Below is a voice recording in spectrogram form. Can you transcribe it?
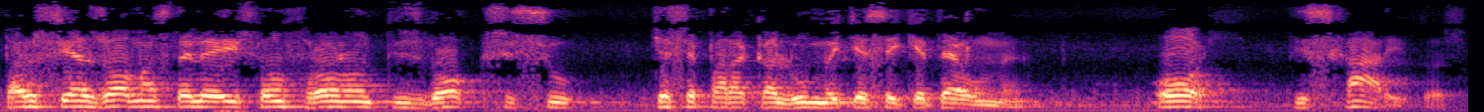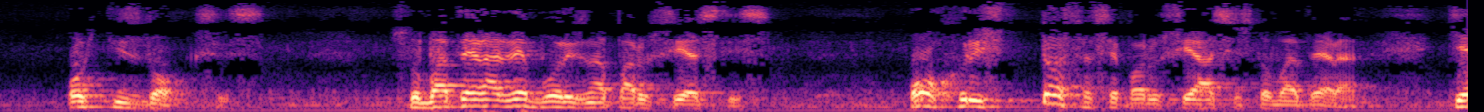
παρουσιαζόμαστε λέει στον θρόνο της δόξης σου και σε παρακαλούμε και σε κετεύουμε όχι της χάριτος όχι της δόξης. Στον πατέρα δεν μπορείς να παρουσιαστείς. Ο Χριστός θα σε παρουσιάσει στον πατέρα και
